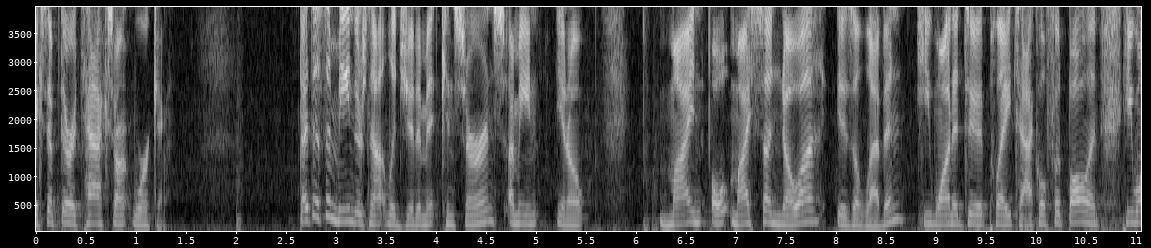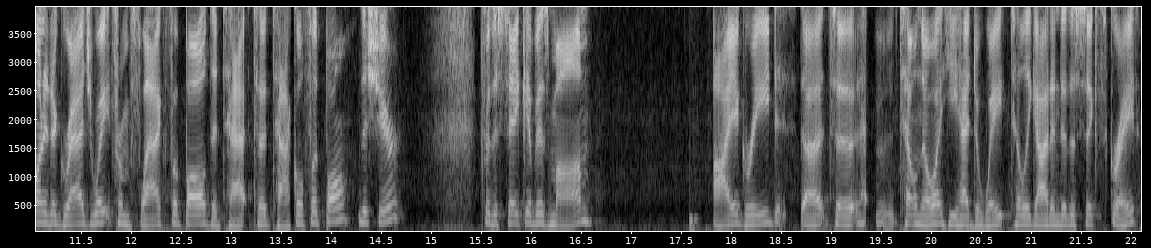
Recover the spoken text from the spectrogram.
except their attacks aren't working that doesn't mean there's not legitimate concerns i mean you know my oh, my son Noah is 11. He wanted to play tackle football and he wanted to graduate from flag football to ta- to tackle football this year. For the sake of his mom, I agreed uh, to tell Noah he had to wait till he got into the sixth grade,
